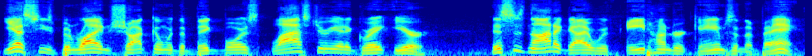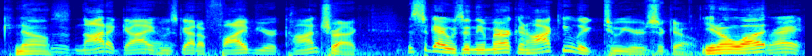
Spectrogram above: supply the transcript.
yes, he's been riding shotgun with the big boys. Last year, he had a great year. This is not a guy with 800 games in the bank. No. this is not a guy who's got a five-year contract. This is a guy who was in the American Hockey League two years ago. You know what? Right.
